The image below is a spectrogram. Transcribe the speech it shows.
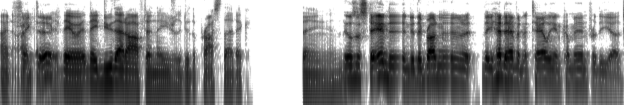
I know. Fake I, dick. They they do that often. They usually do the prosthetic thing. And... It was a stand-in, dude. They brought in. A, they had to have an Italian come in for the. Uh,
